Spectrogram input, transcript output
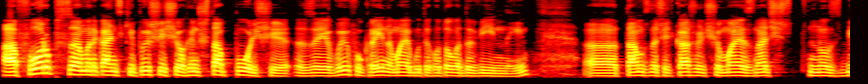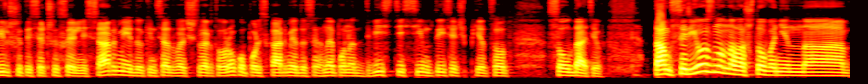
А Форбс американський пише, що генштаб Польщі заявив, Україна має бути готова до війни. Е, Там, значить, кажуть, що має значно збільшитися чисельність армії. До кінця 24-го року польська армія досягне понад 207 тисяч 500 солдатів. Там серйозно налаштовані на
